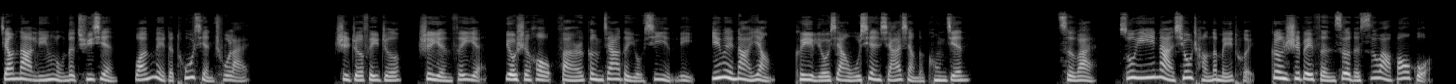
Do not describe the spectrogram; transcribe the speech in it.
将那玲珑的曲线完美的凸显出来。是遮非遮，是掩非掩，有时候反而更加的有吸引力，因为那样可以留下无限遐想的空间。此外，苏依依那修长的美腿更是被粉色的丝袜包裹，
